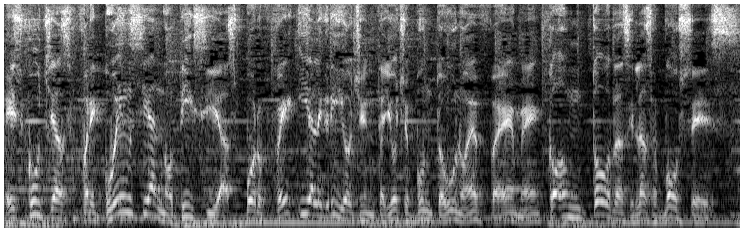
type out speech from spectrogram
Escuchas Frecuencia Noticias por Fe y Alegría 88.1 FM con todas las voces.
